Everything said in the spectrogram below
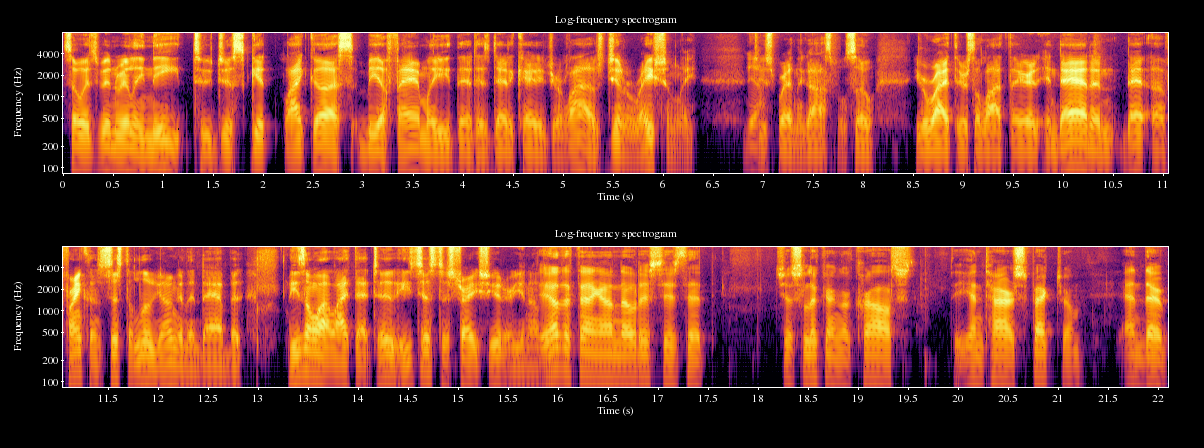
So it's been really neat to just get like us, be a family that has dedicated your lives generationally Yeah. to spreading the gospel. So you're right. There's a lot there. And Dad and Dad, uh, Franklin's just a little younger than Dad, but he's a lot like that too. He's just a straight shooter, you know. The other thing I noticed is that just looking across the entire spectrum, and the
